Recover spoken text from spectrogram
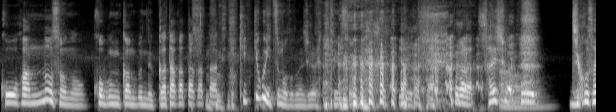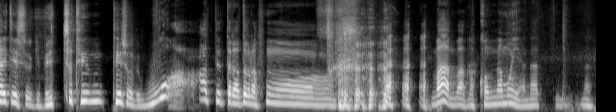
後半のその古文漢文でガタガタガタって言って、結局いつもと同じぐらいやってるんですよ。っていうだから最初こう、自己採点してる時めっちゃテンテンションで、うわーって言ったら、後から、ふーん。まあまあまあ、こんなもんやなっていう、なんか、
